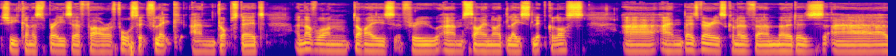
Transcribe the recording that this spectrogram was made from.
she kind of sprays her Farrah Fawcett flick and drops dead. Another one dies through um, cyanide laced lip gloss. Uh, and there's various kind of um, murders, uh,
